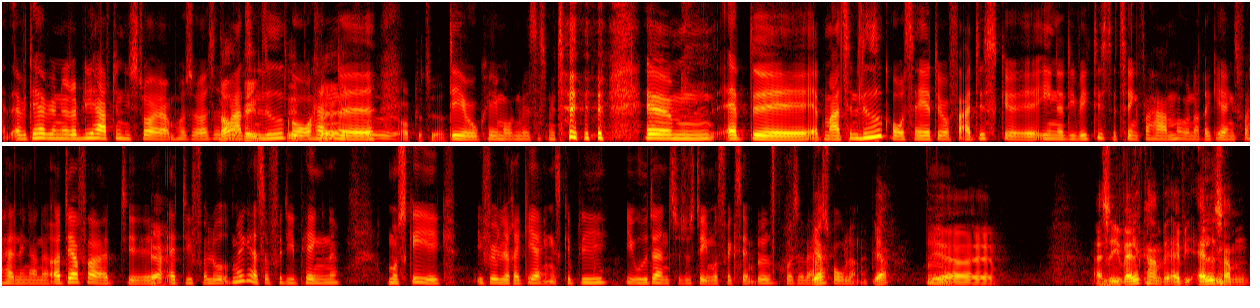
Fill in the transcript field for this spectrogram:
altså, det har vi jo netop lige haft en historie om hos os. Nå, Martin okay. Lidegaard, det, han, øh, opdateret. det er okay, Morten Messersmith. øhm, at, øh, at Martin Lidegaard sagde, at det var faktisk øh, en af de vigtigste ting for ham under regeringsforhandlingerne, og derfor at, øh, ja. at de forlod dem, ikke? Altså fordi pengene måske ikke ifølge regeringen skal blive i uddannelsessystemet, for eksempel hos erhvervsskolerne. Ja, ja. det er... Øh, altså i valgkampe er vi alle sammen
